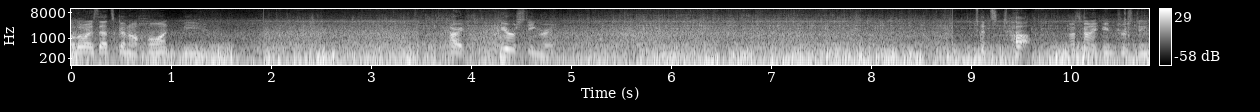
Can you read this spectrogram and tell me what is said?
Otherwise that's gonna haunt me. All right, pure stingray. It's tough. That's kind of interesting.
